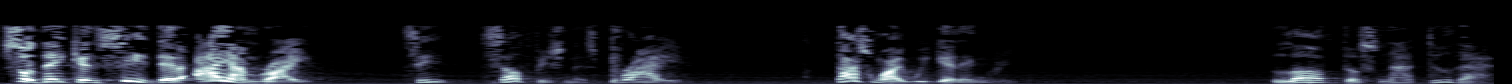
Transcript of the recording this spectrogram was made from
So they can see that I am right. See? Selfishness, pride. That's why we get angry. Love does not do that.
